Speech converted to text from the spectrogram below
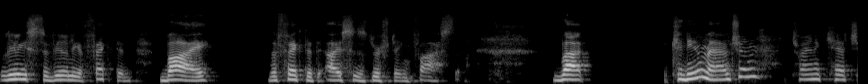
really severely affected by the fact that the ice is drifting faster. But can you imagine trying to catch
